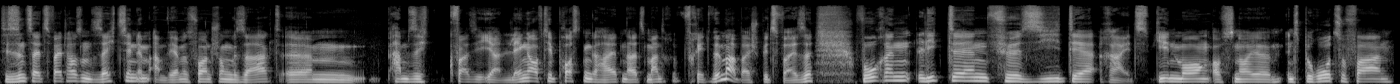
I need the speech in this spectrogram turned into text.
Sie sind seit 2016 im Amt. Wir haben es vorhin schon gesagt, ähm, haben sich quasi ja länger auf den Posten gehalten als Manfred Wimmer beispielsweise. Worin liegt denn für Sie der Reiz, jeden Morgen aufs Neue ins Büro zu fahren,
